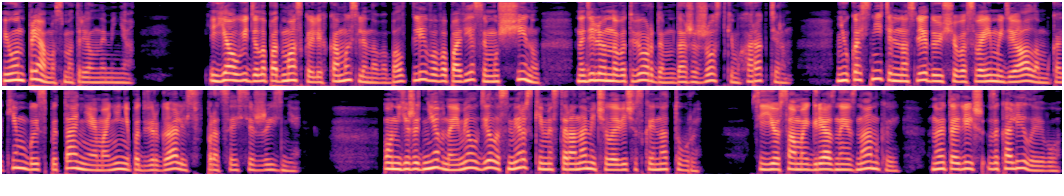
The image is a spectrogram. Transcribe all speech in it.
и он прямо смотрел на меня. И я увидела под маской легкомысленного, болтливого повесы мужчину, наделенного твердым, даже жестким характером, неукоснительно следующего своим идеалам, каким бы испытаниям они ни подвергались в процессе жизни. Он ежедневно имел дело с мерзкими сторонами человеческой натуры, с ее самой грязной изнанкой, но это лишь закалило его,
